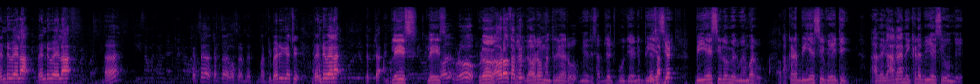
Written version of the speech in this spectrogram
రెండు వేల రెండు వేల? చెప్తా కదా చెప్తా ఓకే మీరు డిబేటింగ్ చేసి రెండు వేల ప్లీజ్ ప్లీజ్. ఇప్పుడు ఇప్పుడు గౌరవ సభ్యులు గౌరవ మంత్రి గారు మీరు సబ్జెక్ట్ పూర్తి చేయండి. బిఎస్సి లో మీరు మెంబరు. అక్కడ బిఎస్సి వెయిటింగ్ అది కాగానే ఇక్కడ బిఎస్సి ఉంది.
